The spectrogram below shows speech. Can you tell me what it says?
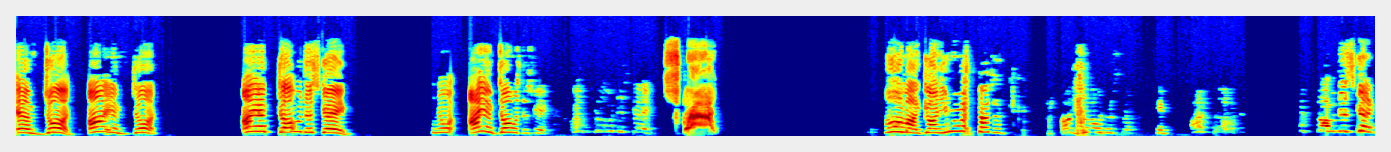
am done. I am done. I am done with this game. You know what? I am done with this game. I'm done with this game. Scratch! Oh my god, you know what? That's a, I'm done with this game. I'm done with this. I'm done with this game.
